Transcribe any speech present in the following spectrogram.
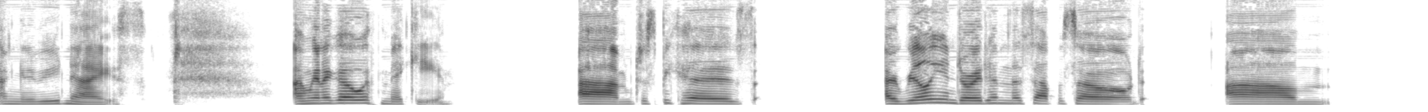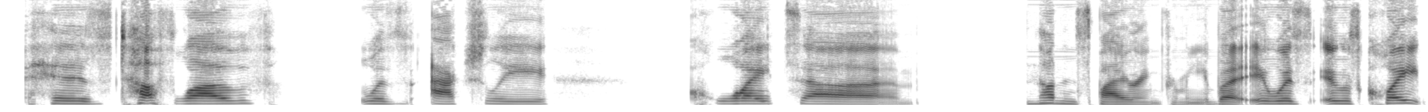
I'm gonna be nice. I'm gonna go with Mickey. Um, just because I really enjoyed him this episode. Um, his tough love was actually quite uh, not inspiring for me, but it was it was quite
